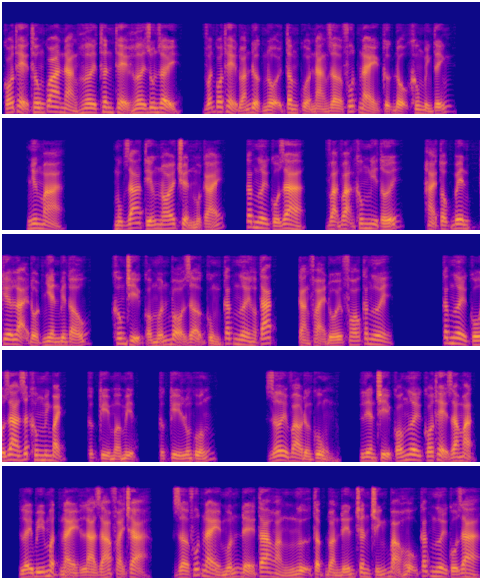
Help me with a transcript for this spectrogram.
Có thể thông qua nàng hơi thân thể hơi run rẩy vẫn có thể đoán được nội tâm của nàng giờ phút này cực độ không bình tĩnh. Nhưng mà, mục gia tiếng nói chuyển một cái, các ngươi cố ra vạn vạn không nghĩ tới, hải tộc bên kia lại đột nhiên biên tấu, không chỉ có muốn bỏ dở cùng các ngươi hợp tác, càng phải đối phó các ngươi. Các ngươi cố ra rất không minh bạch, cực kỳ mờ mịt, cực kỳ luôn cuống. Rơi vào đường cùng, liền chỉ có ngươi có thể ra mặt, lấy bí mật này là giá phải trả, giờ phút này muốn để ta hoàng ngự tập đoàn đến chân chính bảo hộ các ngươi cố ra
